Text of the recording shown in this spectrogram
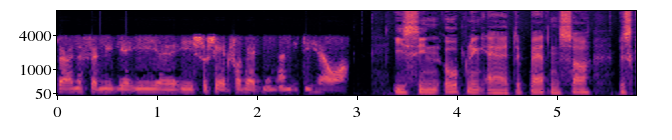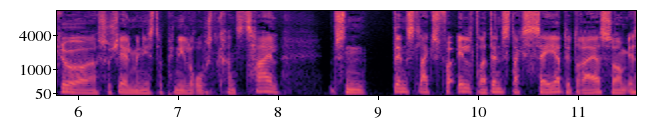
børnefamilie i, øh, i socialforvaltningerne i de her år. I sin åbning af debatten, så beskriver Socialminister Pernille Rosenkrantz-Teil sådan den slags forældre, den slags sager, det drejer sig om. Jeg,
